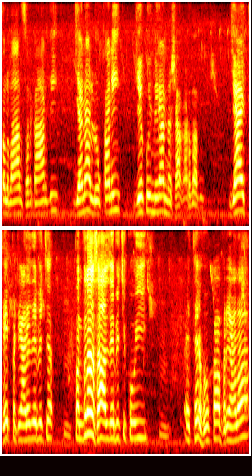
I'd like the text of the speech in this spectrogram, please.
ਤਲਵਾਰ ਸਰਕਾਰ ਦੀ ਜਨਾ ਲੋਕਾਂ ਦੀ ਜੇ ਕੋਈ ਮੇਰਾ ਨਸ਼ਾ ਕੱਢਦਾ ਵੇ ਜਾਂ ਇੱਥੇ ਪਟਿਆਲੇ ਦੇ ਵਿੱਚ 15 ਸਾਲ ਦੇ ਵਿੱਚ ਕੋਈ। ਇੱਥੇ ਹੋਕਾ ਫਰਿਆਲਾ।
